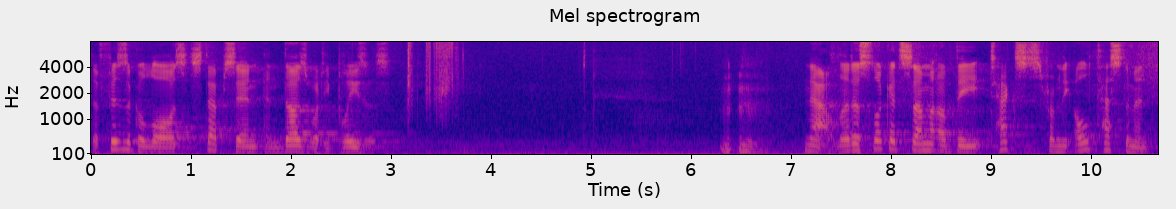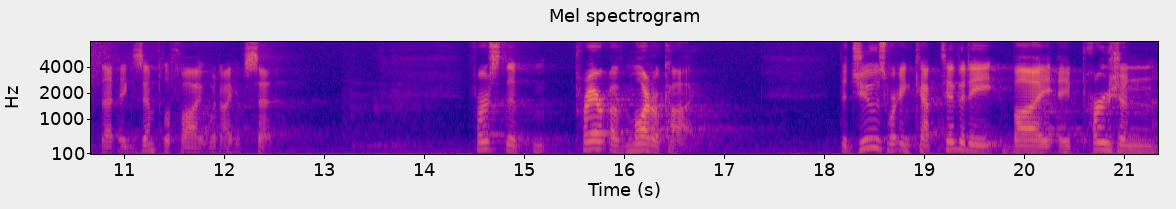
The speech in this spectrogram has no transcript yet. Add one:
the physical laws, steps in and does what he pleases. now, let us look at some of the texts from the Old Testament that exemplify what I have said. First, the prayer of Mordecai. The Jews were in captivity by a Persian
